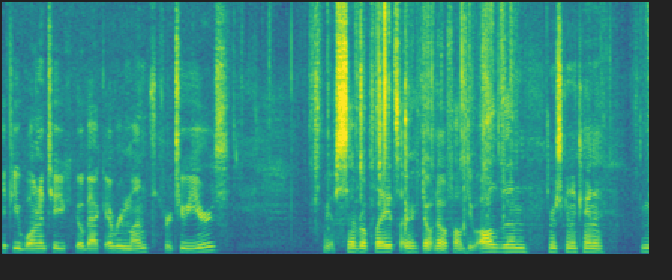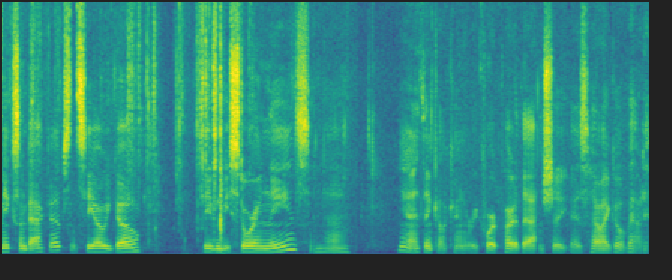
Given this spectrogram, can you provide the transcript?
if you wanted to, you could go back every month for two years. We have several plates. I don't know if I'll do all of them. We're just going to kind of make some backups and see how we go. I'll even be storing these. And uh, yeah, I think I'll kind of record part of that and show you guys how I go about it.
